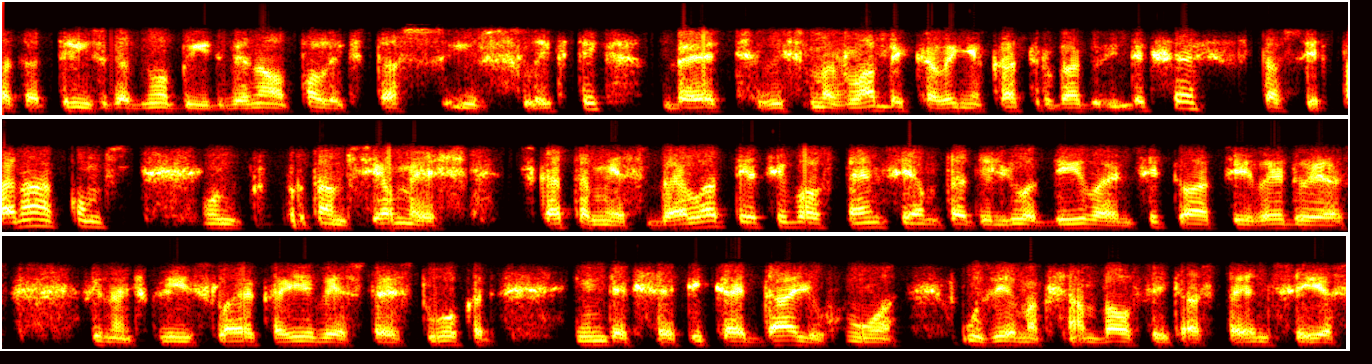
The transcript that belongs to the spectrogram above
tātad trīs gadu nobīdi vienalga paliks, tas ir slikti, bet vismaz labi, ka viņa katru gadu indeksēs, tas ir panākums, un, protams, ja mēs skatāmies vēl attiecībā uz pensijām, tad ir ļoti dīvaina situācija veidojās finanšu krīzes laikā ieviestais to, ka indeksē tikai daļu no uz iemaksām balstītās pensijas,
